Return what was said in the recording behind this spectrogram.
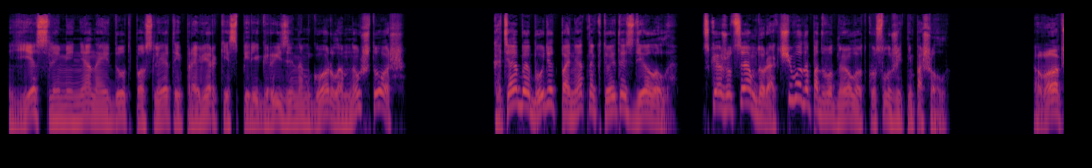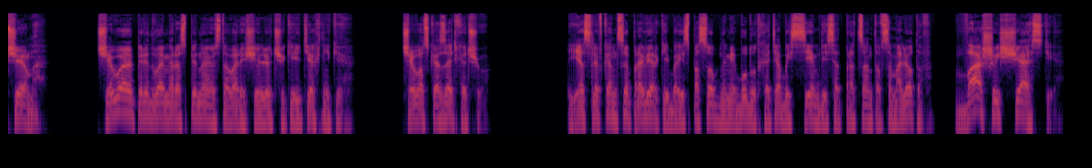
Если меня найдут после этой проверки с перегрызенным горлом, ну что ж, хотя бы будет понятно, кто это сделал. Скажут, сам дурак, чего на подводную лодку служить не пошел? В общем, чего я перед вами распинаюсь, товарищи летчики и техники? Чего сказать хочу? Если в конце проверки боеспособными будут хотя бы 70% самолетов, ваше счастье.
